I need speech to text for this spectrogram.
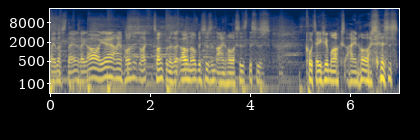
playlist there. It's like, oh yeah, Iron Horses. I like the song, but it's like, oh no, this isn't Iron Horses. This is quotation marks Iron Horses.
